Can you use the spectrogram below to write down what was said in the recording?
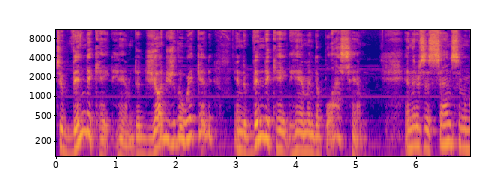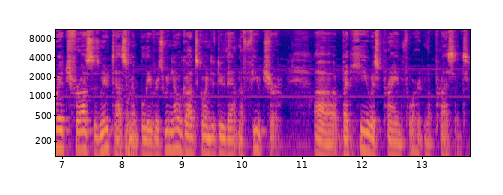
to vindicate him, to judge the wicked, and to vindicate him and to bless him. And there's a sense in which, for us as New Testament believers, we know God's going to do that in the future. Uh, but he was praying for it in the present.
